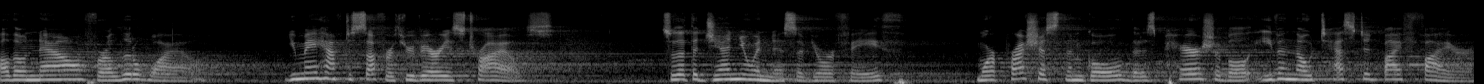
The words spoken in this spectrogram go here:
although now for a little while you may have to suffer through various trials, so that the genuineness of your faith, more precious than gold that is perishable even though tested by fire,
